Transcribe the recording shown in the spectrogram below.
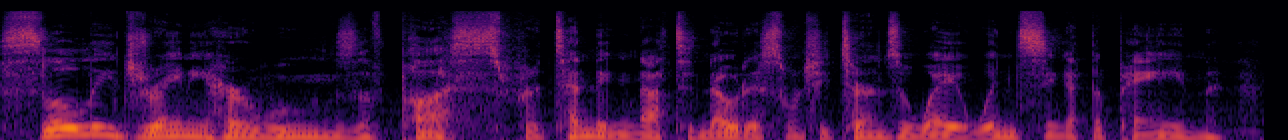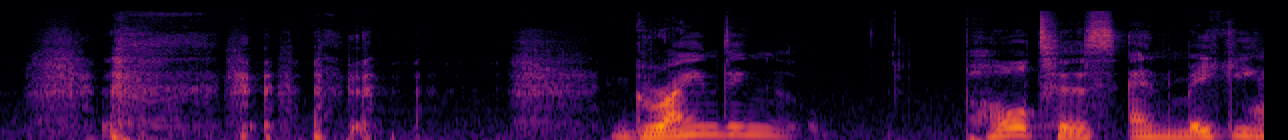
slowly draining her wounds of pus, pretending not to notice when she turns away, wincing at the pain. Grinding poultice and making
